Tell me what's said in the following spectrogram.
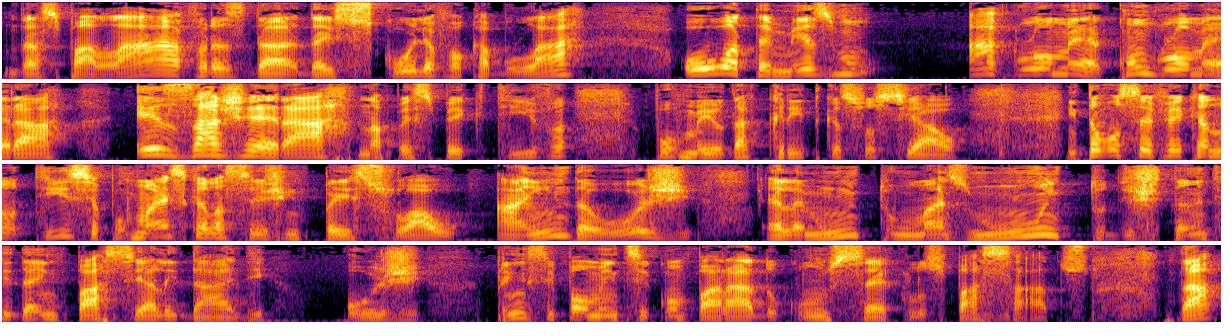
das palavras, da, da escolha vocabular, ou até mesmo aglomerar, conglomerar, exagerar na perspectiva por meio da crítica social. Então você vê que a notícia, por mais que ela seja impessoal ainda hoje, ela é muito, mas muito distante da imparcialidade hoje, principalmente se comparado com os séculos passados, tá?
